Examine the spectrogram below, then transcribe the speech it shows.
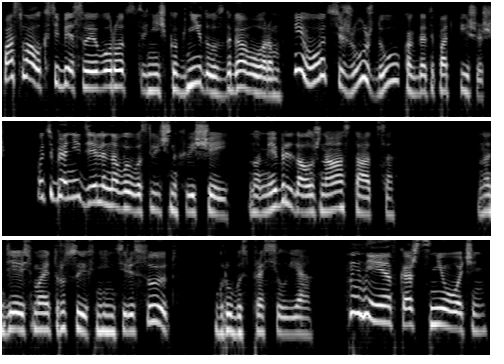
Послал к тебе своего родственничка Гниду с договором. И вот сижу, жду, когда ты подпишешь. У тебя неделя на вывоз личных вещей, но мебель должна остаться. «Надеюсь, мои трусы их не интересуют?» — грубо спросил я. «Нет, кажется, не очень.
